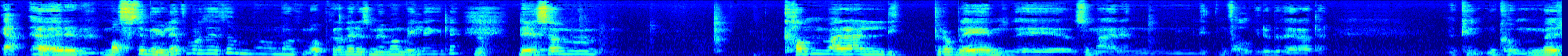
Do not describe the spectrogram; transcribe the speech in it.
Ja, det er masse muligheter, for å si det sånn. Man kan oppgradere så mye man vil, egentlig. Ja. Det som kan være litt problem, det som er en liten fallgruppe, det er at kunden kommer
